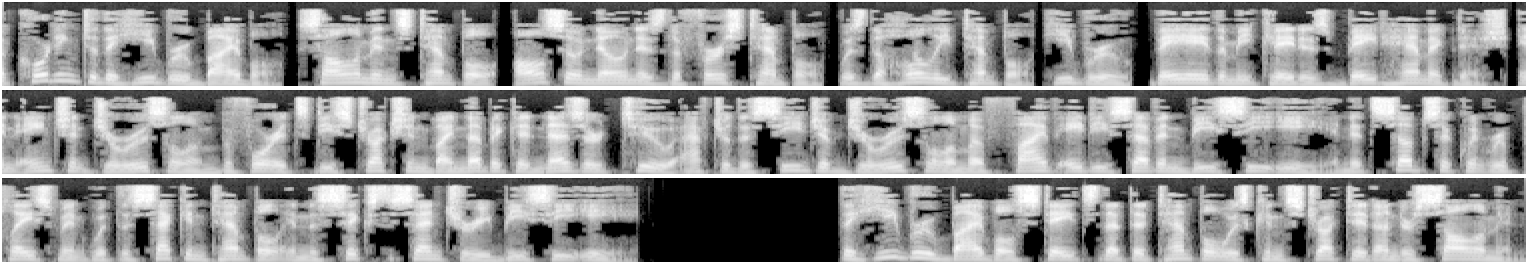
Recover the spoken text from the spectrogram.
According to the Hebrew Bible, Solomon's temple, also known as the First Temple, was the Holy Temple Hebrew, Beit Hamikdash in ancient Jerusalem before its destruction by Nebuchadnezzar II after the siege of Jerusalem of 587 BCE and its subsequent replacement with the Second Temple in the 6th century BCE. The Hebrew Bible states that the temple was constructed under Solomon,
